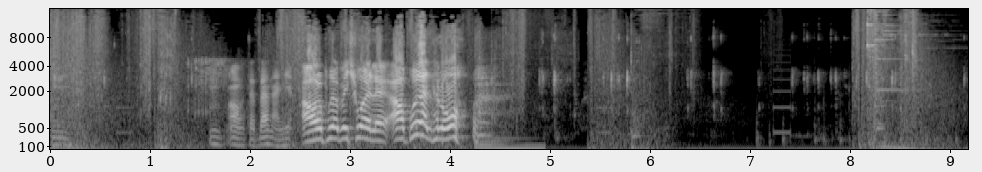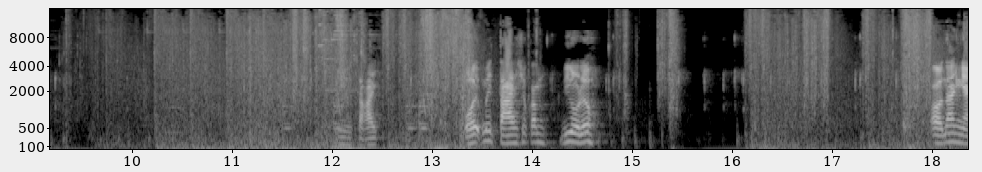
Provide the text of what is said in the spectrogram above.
อืมอืมเอาแต่ด้านไหนเนี่ย เอาเพื่อนไม่ช่วยเลย เอาเพื่อนฮัลโหลเออตาย โอ๊ยไม่ตายชอบกันดีกว่าเร็วอ๋อนั่นไง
